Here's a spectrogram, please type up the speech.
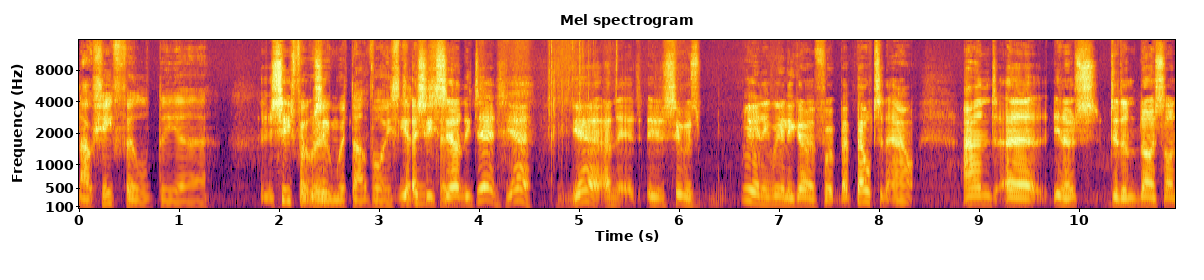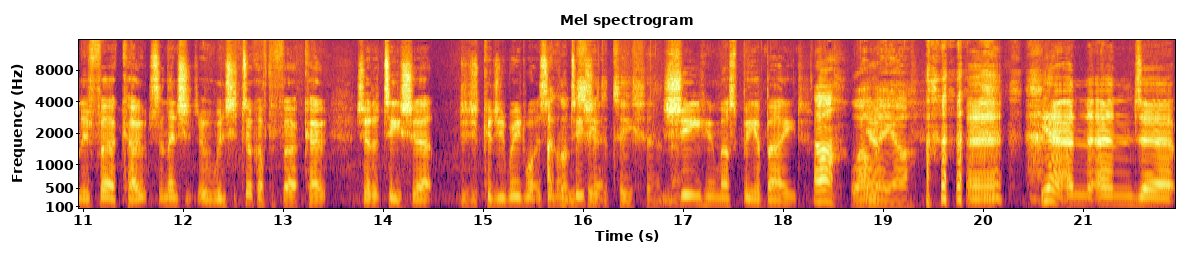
Now she filled the, uh, She filled the room she, with that voice. yeah, didn't she certainly did. Yeah, yeah, and it, it, she was really, really going for it, but belting it out. And uh, you know, she did a nice line in fur coats, and then she, when she took off the fur coat, she had a t-shirt. Did you? Could you read what it I said on the couldn't see t-shirt? the t-shirt. no. She who must be obeyed. Ah, well, Yeah. there you are. uh, yeah, and and uh,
